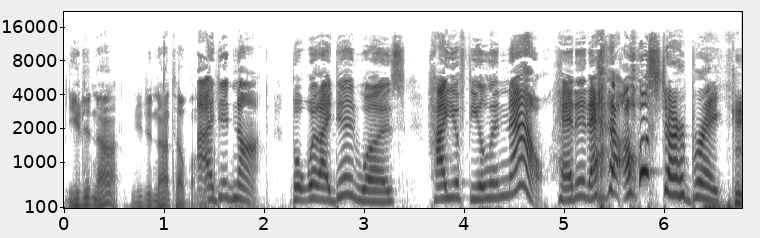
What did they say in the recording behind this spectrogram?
You did not. You did not tell them. I that. did not. But what I did was, how you feeling now? Headed at All Star break. Hmm.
